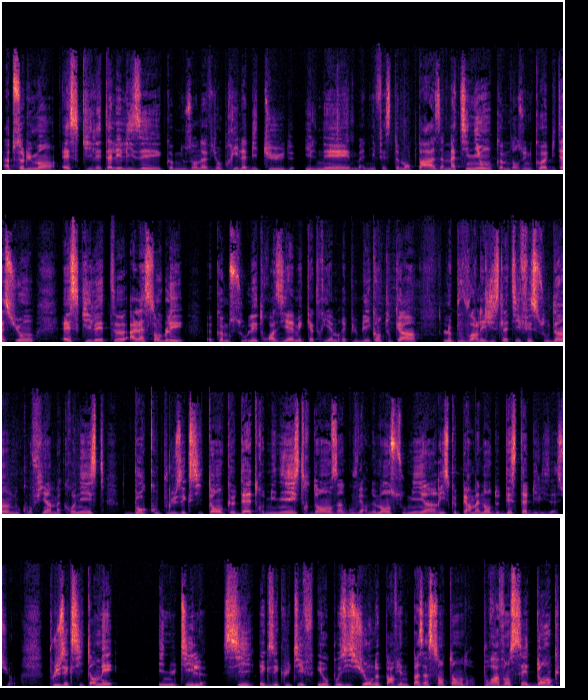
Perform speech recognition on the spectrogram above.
Absolument. Est-ce qu'il est à l'Élysée, comme nous en avions pris l'habitude? Il n'est manifestement pas à Matignon, comme dans une cohabitation. Est-ce qu'il est euh, à l'Assemblée, euh, comme sous les Troisième et Quatrième Républiques? En tout cas, le pouvoir législatif est soudain, nous confie un macroniste, beaucoup plus excitant que d'être ministre dans un gouvernement soumis à un risque permanent de déstabilisation. Plus excitant, mais inutile si exécutif et opposition ne parviennent pas à s'entendre pour avancer. Donc,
